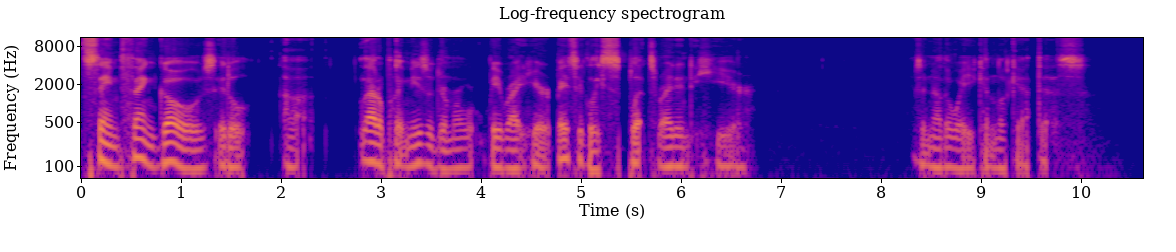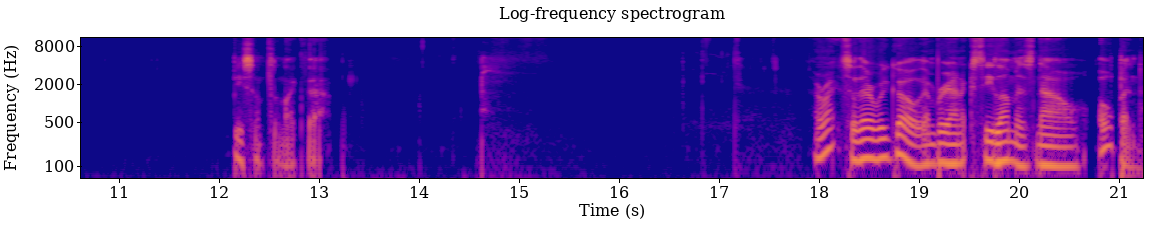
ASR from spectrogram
same thing goes, it'll uh, lateral plate mesoderm will be right here. It basically splits right into here. Is another way you can look at this. Be something like that. Alright, so there we go. Embryonic coelom is now open.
